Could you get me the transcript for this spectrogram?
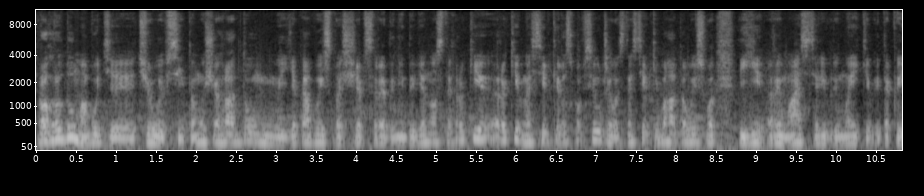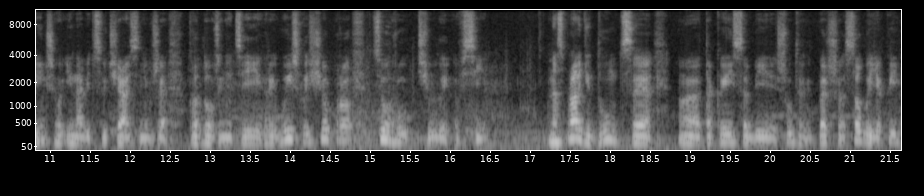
Про гру Doom, мабуть, е, чули всі, тому що гра Doom, яка вийшла ще всередині 90-х років, років, настільки розповсюджилась, настільки багато вийшло її ремастерів, ремейків і таке іншого, і навіть сучасні вже продовження цієї гри вийшли, що про цю гру чули всі. Насправді Doom це е, такий собі шутер від першої особи, який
